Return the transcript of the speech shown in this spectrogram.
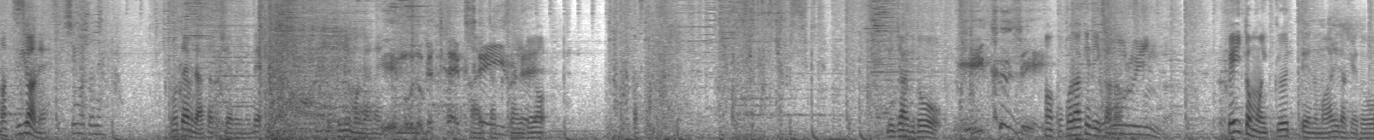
まあ次はね仕事ね。ノータイムでアタックしちゃえばいいので特に問題はないはい、たくさんいるよ。パスで、じゃあけど、行くぜまあ、ここだけでいいかな。オフェイトも行くっていうのもありだけど、はい。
